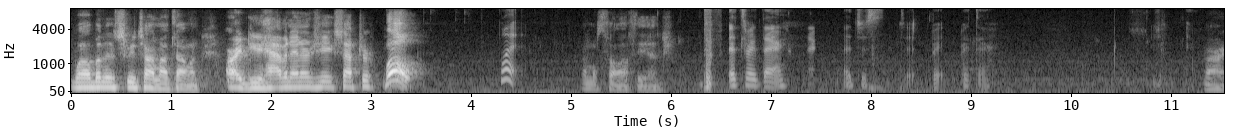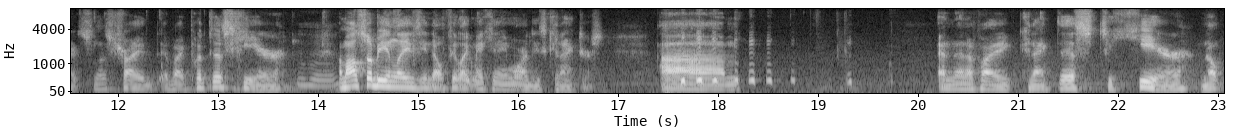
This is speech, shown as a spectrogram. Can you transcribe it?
Well, but it's we talking about that one. All right, do you have an energy acceptor? Whoa! What? Almost fell off the edge. It's right there. It just right, right there. All right, so let's try. If I put this here, hmm I'm also being lazy and don't feel like making any more of these connectors. Um, and then if I connect this to here, nope.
